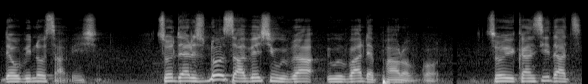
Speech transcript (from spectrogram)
There will be no salvation. So there is no salvation without, without the power of God. So you can see that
